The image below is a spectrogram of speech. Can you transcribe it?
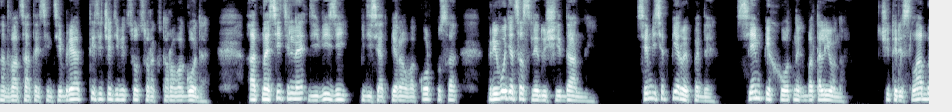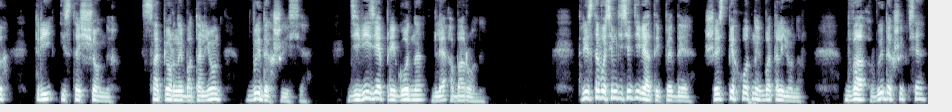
на 20 сентября 1942 года. Относительно дивизий 51-го корпуса приводятся следующие данные. 71-й ПД 7 пехотных батальонов, 4 слабых, 3 истощенных, саперный батальон выдохшийся. Дивизия пригодна для обороны. 389 ПД, 6 пехотных батальонов, 2 выдохшихся,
